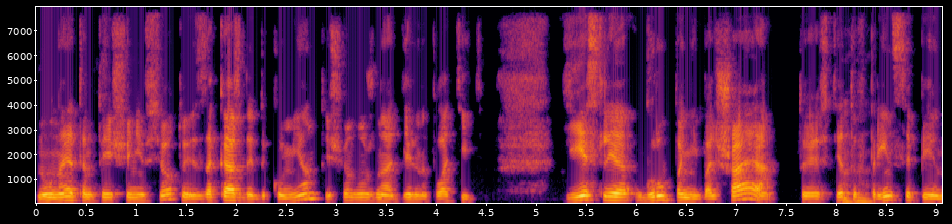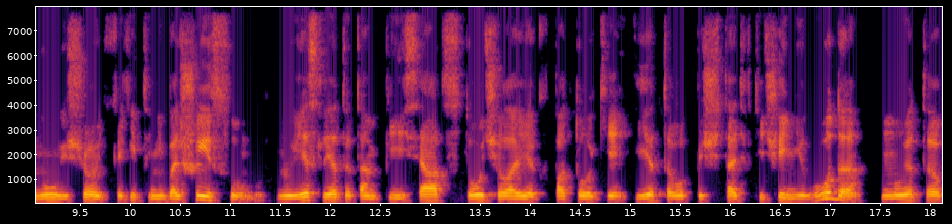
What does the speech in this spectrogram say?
Но на этом-то еще не все, то есть за каждый документ еще нужно отдельно платить. Если группа небольшая, То есть это, uh-huh. в принципе, ну, еще какие-то небольшие суммы. Но если это там 50-100 человек в потоке, и это вот посчитать в течение года, ну, это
